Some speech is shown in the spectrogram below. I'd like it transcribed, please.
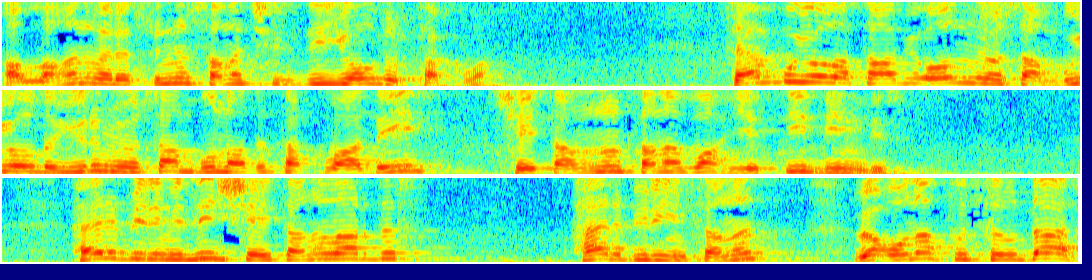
Allah'ın ve Resulünün sana çizdiği yoldur takva. Sen bu yola tabi olmuyorsan, bu yolda yürümüyorsan bunun adı takva değil, şeytanının sana vahyettiği dindir. Her birimizin şeytanı vardır. Her bir insanın ve ona fısıldar.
